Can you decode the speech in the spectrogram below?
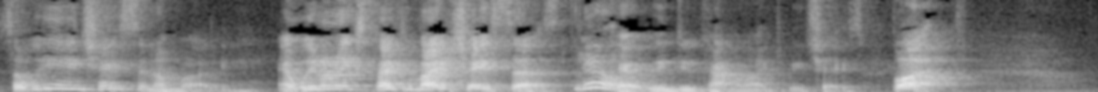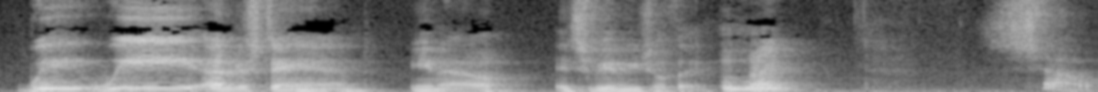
So we ain't chasing nobody. And we don't expect anybody to chase us. No. Okay, we do kind of like to be chased. But we we understand, you know, it should be a mutual thing, Mhm. right? So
